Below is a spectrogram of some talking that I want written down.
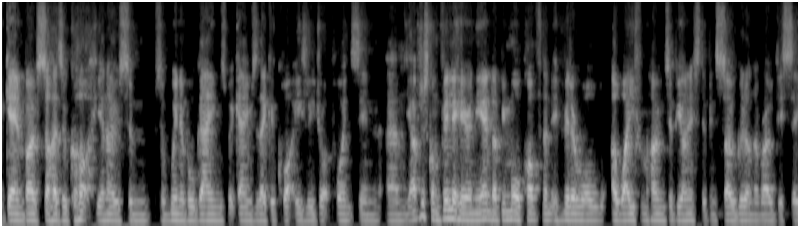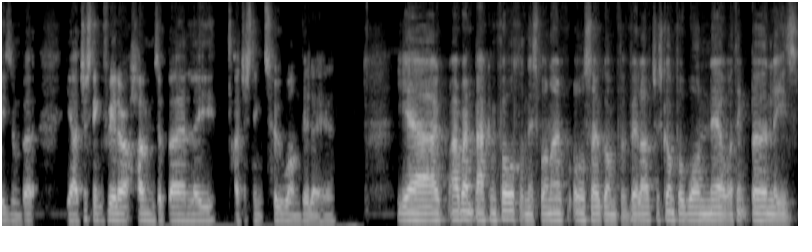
again, both sides have got you know some some winnable games, but games that they could quite easily drop points in. Um, yeah, I've just gone Villa here in the end. I'd be more confident if Villa were away from home. To be honest, they've been so good on the road this season. But yeah, I just think Villa at home to Burnley. I just think two one Villa here. Yeah, I, I, went back and forth on this one. I've also gone for Villa. I've just gone for one 0 I think Burnley's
